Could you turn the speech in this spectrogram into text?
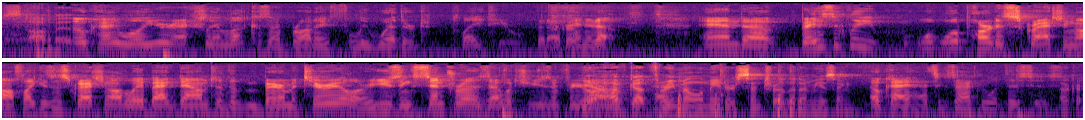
stop it? Okay, well, you're actually in luck because I brought a fully weathered plate here that I painted up. And uh, basically, w- what part is scratching off? Like, is it scratching all the way back down to the bare material, or using Sintra? Is that what you're using for your Yeah? I've got Okay. three millimeter Sintra that I'm using. Okay, that's exactly what this is. Okay.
